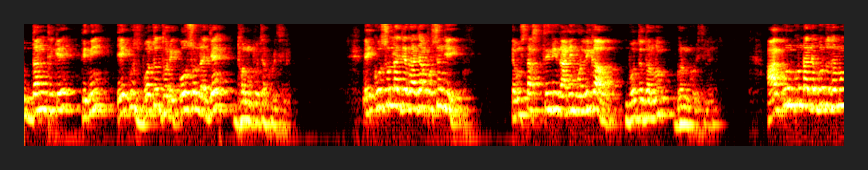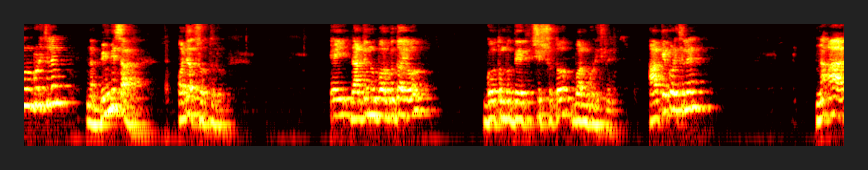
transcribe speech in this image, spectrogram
উদ্যান থেকে তিনি একুশ বছর ধরে কৌশল রাজ্যে ধর্ম প্রচার করেছিলেন। এই কৌশল রাজ্যের রাজা প্রসেনজিৎ এবং তার স্ত্রী রানী মল্লিকাও বৌদ্ধ ধর্ম গ্রহণ করেছিলেন। আর কোন কোন রাজা বৌদ্ধ ধর্ম গ্রহণ করেছিলেন? না, বিম্বিসার, অজাত শত্রু। এই রাজনু বর্গদয়ও গৌতম বুদ্ধের শিষ্যত্ব বরণ করেছিলেন। আর কে করেছিলেন? না, আর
